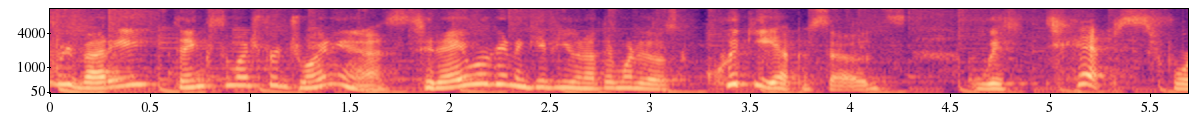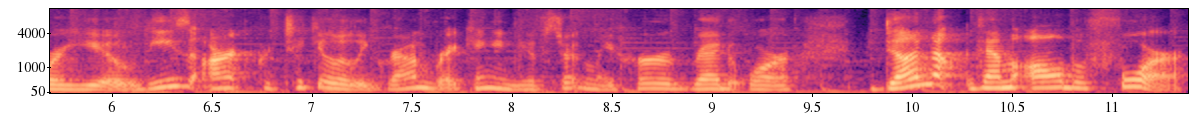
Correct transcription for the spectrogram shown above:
Everybody. Thanks so much for joining us. Today, we're going to give you another one of those quickie episodes with tips for you. These aren't particularly groundbreaking, and you've certainly heard, read, or done them all before.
